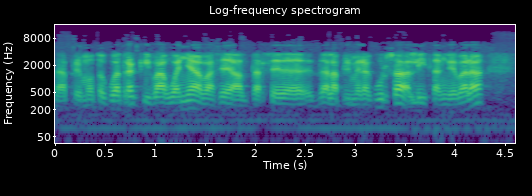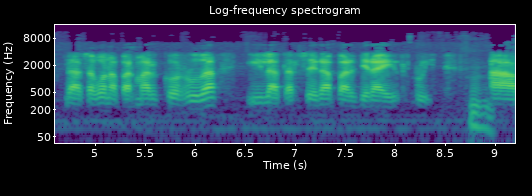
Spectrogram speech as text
de Premoto 4 qui va guanyar va ser el tercer de, de la primera cursa, l'Izan Guevara, la segona per Marco Ruda i la tercera per Gerai Ruiz. A,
